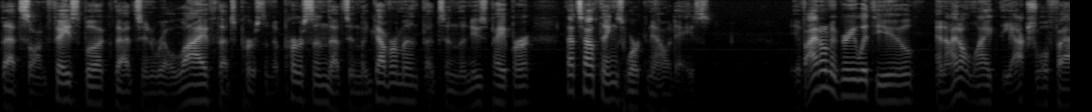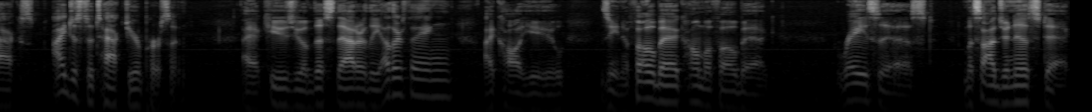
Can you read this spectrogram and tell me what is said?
That's on Facebook, that's in real life, that's person to person, that's in the government, that's in the newspaper. That's how things work nowadays. If I don't agree with you and I don't like the actual facts, I just attacked your person. I accuse you of this, that, or the other thing. I call you xenophobic, homophobic, racist, misogynistic.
